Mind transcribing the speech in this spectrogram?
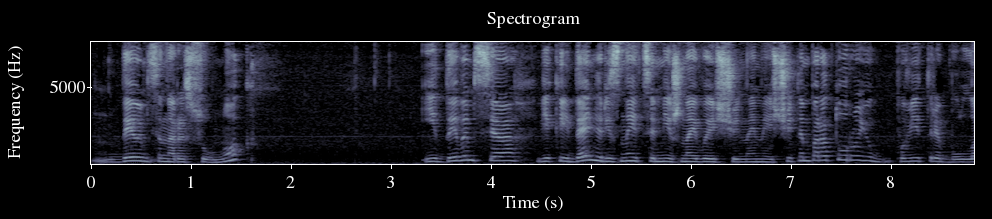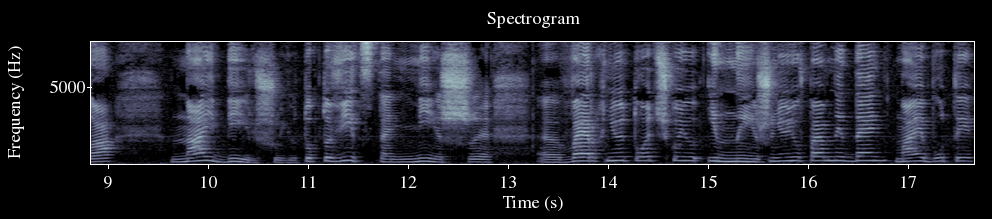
дивимося на рисунок і дивимося, в який день різниця між найвищою і найнижчою температурою повітря була найбільшою. Тобто відстань між е, верхньою точкою і нижньою в певний день має бути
